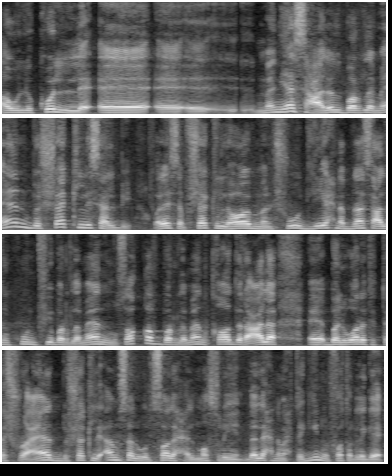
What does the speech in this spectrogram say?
أو لكل آه، آه، آه، من يسعى للبرلمان بشكل سلبي وليس بشكل اللي هو منشود ليه. إحنا بنسعى نكون في برلمان مثقف برلمان قادر على بلورة التشريعات بشكل أمثل ولصالح المصريين. ده اللي إحنا محتاجينه الفترة اللي جاية.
